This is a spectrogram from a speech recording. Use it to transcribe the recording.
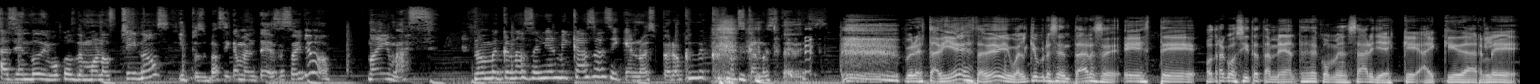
haciendo dibujos de monos chinos y pues básicamente ese soy yo, no hay más. No me conocen ni en mi casa, así que no espero que me conozcan ustedes. Pero está bien, está bien, igual que presentarse. Este, otra cosita también antes de comenzar, y es que hay que darle,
